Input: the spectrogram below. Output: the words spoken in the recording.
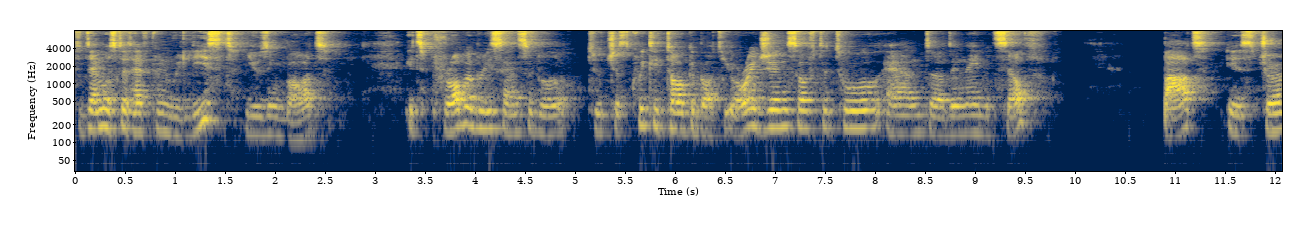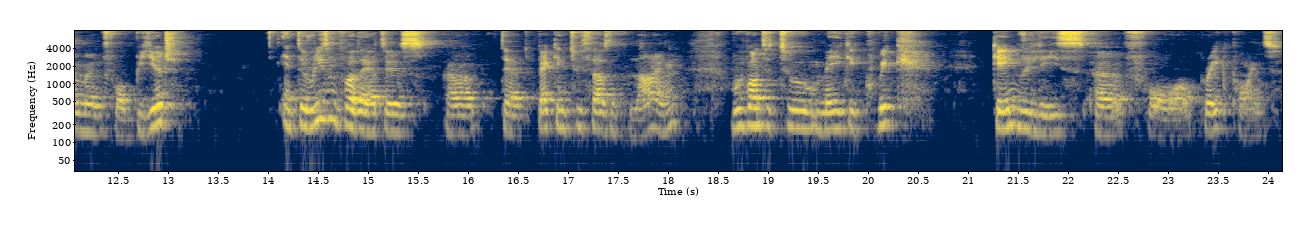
the demos that have been released using BART, it's probably sensible to just quickly talk about the origins of the tool and uh, the name itself. BART is German for beard. And the reason for that is uh, that back in 2009, we wanted to make a quick game release uh, for Breakpoint.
